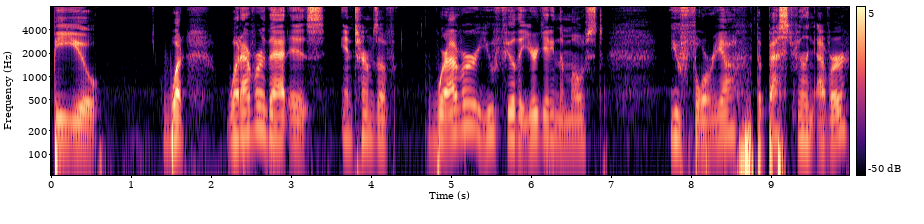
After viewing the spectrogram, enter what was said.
be you. What, whatever that is, in terms of wherever you feel that you're getting the most euphoria, the best feeling ever,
